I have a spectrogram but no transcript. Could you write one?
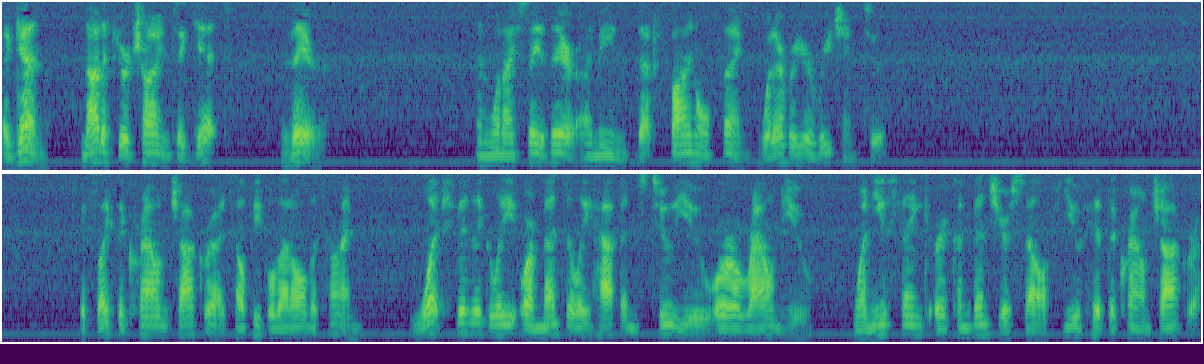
Again, not if you're trying to get there. And when I say there, I mean that final thing, whatever you're reaching to. It's like the crown chakra. I tell people that all the time. What physically or mentally happens to you or around you when you think or convince yourself you've hit the crown chakra?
